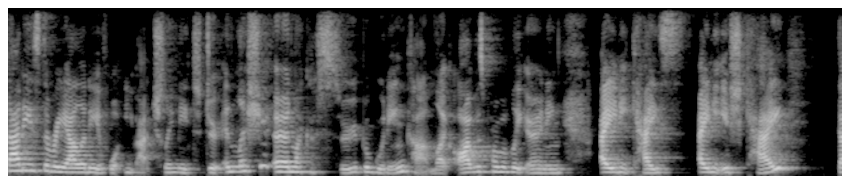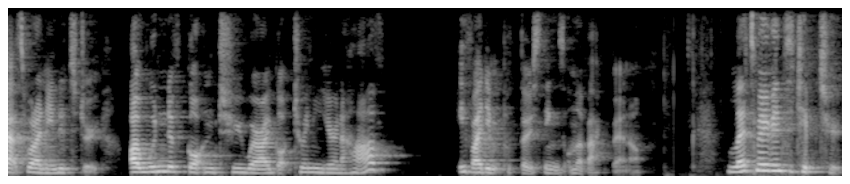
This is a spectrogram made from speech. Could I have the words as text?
that is the reality of what you actually need to do unless you earn like a super good income. Like i was probably earning 80k 80ish k. That's what i needed to do. I wouldn't have gotten to where i got to in a year and a half if i didn't put those things on the back burner. Let's move into tip two.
